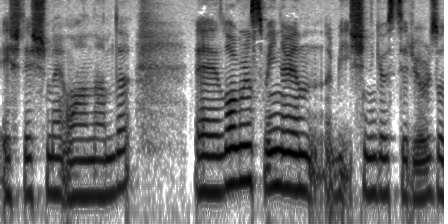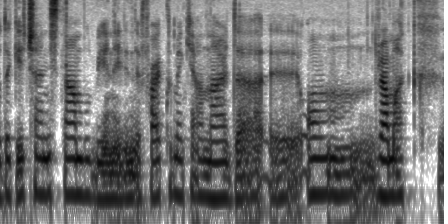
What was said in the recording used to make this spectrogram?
eşleşme o anlamda. E, Lawrence Weiner'ın bir işini gösteriyoruz. O da geçen İstanbul Bienalinde farklı mekanlarda e, on ramak e,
